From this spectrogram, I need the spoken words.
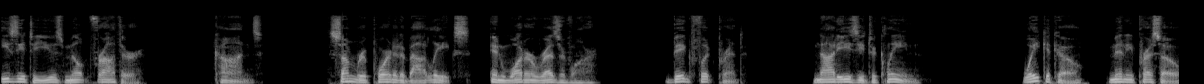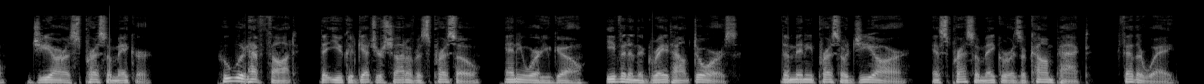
Easy to use milk frother. Cons. Some reported about leaks in water reservoir. Big footprint. Not easy to clean. Wacaco, MiniPresso, GR Espresso Maker. Who would have thought that you could get your shot of espresso anywhere you go, even in the great outdoors? The MiniPresso GR Espresso Maker is a compact, featherweight,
